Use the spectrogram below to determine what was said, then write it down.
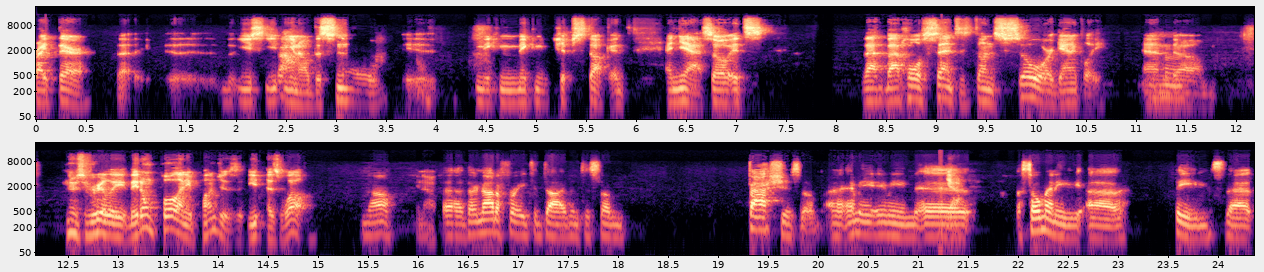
right there uh, you see you know the snow uh, making making chips stuck and and yeah so it's that that whole sense is done so organically and Mhm. um there's really they don't pull any punches as well No, You know. uh, they're not afraid to dive into some fascism. I I mean, I mean, uh, Yeah. so many uh, themes that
